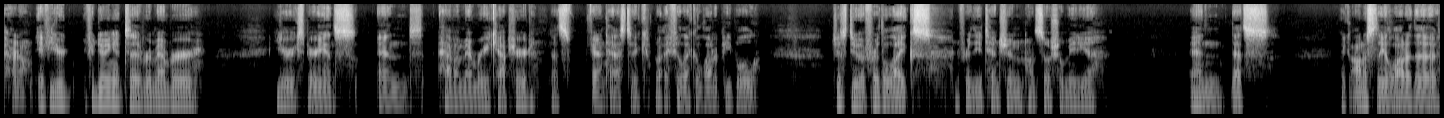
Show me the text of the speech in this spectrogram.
I don't know if you're if you're doing it to remember your experience and have a memory captured that's fantastic but I feel like a lot of people just do it for the likes and for the attention on social media and that's like honestly a lot of the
